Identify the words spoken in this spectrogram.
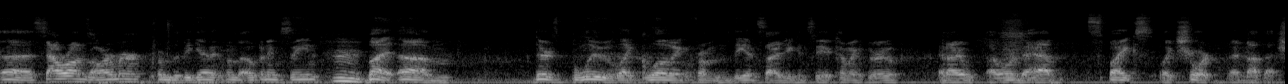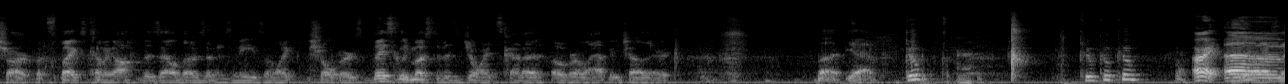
uh, Sauron's armor from the beginning, from the opening scene, but um, there's blue like glowing from the inside. You can see it coming through, and I I wanted to have spikes like short and not that sharp, but spikes coming off of his elbows and his knees and like shoulders. Basically, most of his joints kind of overlap each other. But yeah, Cool. Cool, cool, cool. All right. I realize I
